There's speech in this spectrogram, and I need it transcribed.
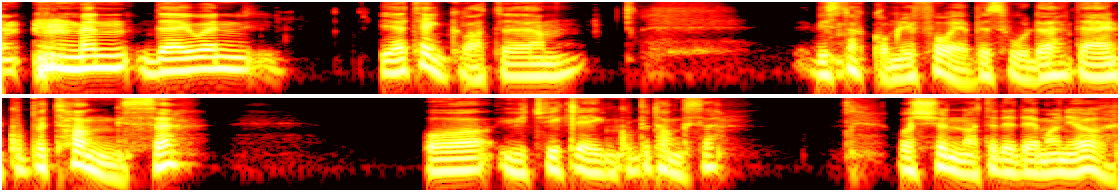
men det er jo en Jeg tenker at eh, Vi snakka om det i forrige episode. Det er en kompetanse å utvikle egen kompetanse, og skjønne at det er det man gjør.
